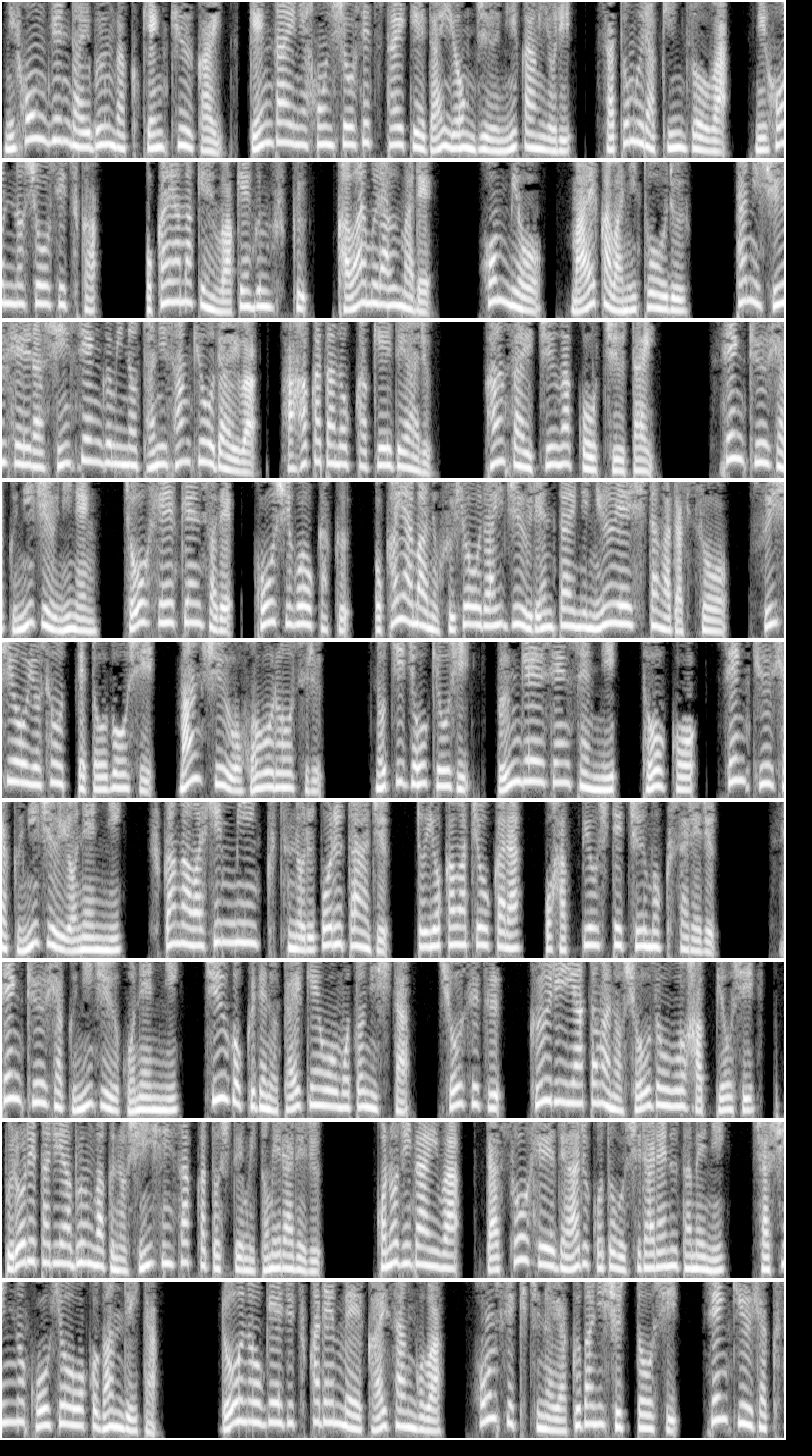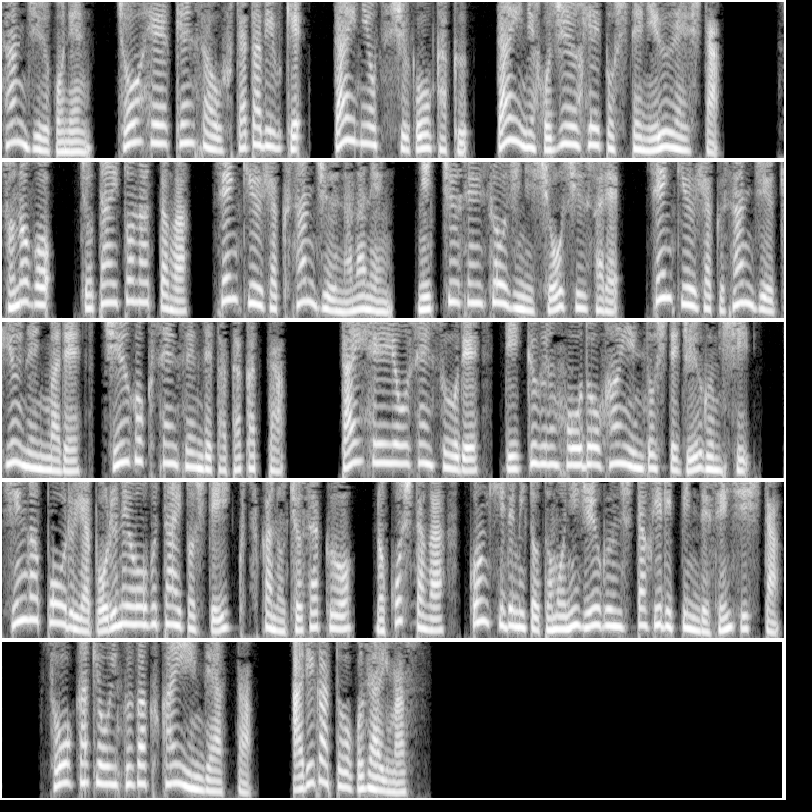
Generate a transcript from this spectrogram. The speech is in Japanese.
日本現代文学研究会、現代日本小説体系第42巻より、里村金蔵は、日本の小説家。岡山県和気郡福、河村生まれ。本名、前川に通る。谷周平ら新選組の谷三兄弟は、母方の家系である。関西中学校中退。1922年、徴兵検査で講師合格、岡山の不評第10連隊に入営したが脱走、水死を装って逃亡し、満州を放浪する。後上京し、文芸戦線に投稿、1924年に深川貧民窟のルポルタージュ、豊川町からを発表して注目される。1925年に中国での体験をもとにした小説クーリー頭の肖像を発表し、プロレタリア文学の新進作家として認められる。この時代は脱走兵であることを知られぬために、写真の公表を拒んでいた。労農芸術家連盟解散後は、本籍地の役場に出頭し、1935年、徴兵検査を再び受け、第二乙種合格、第二補充兵として入営した。その後、除隊となったが、1937年、日中戦争時に召集され、1939年まで中国戦線で戦った。太平洋戦争で陸軍報道班員として従軍し、シンガポールやボルネオを舞台としていくつかの著作を残したが、コンヒデミと共に従軍したフィリピンで戦死した。創価教育学会員であった。ありがとうございます。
